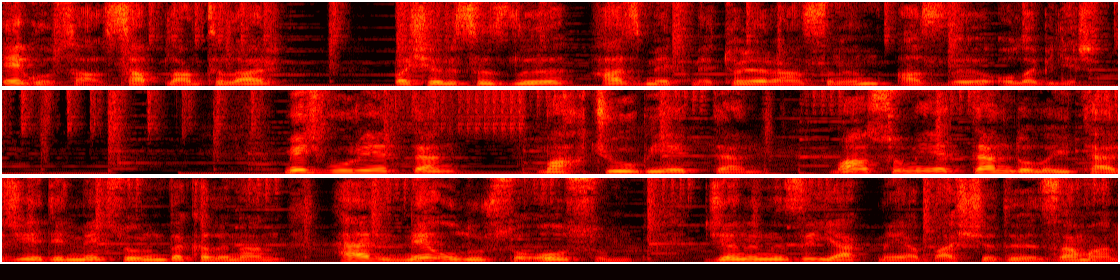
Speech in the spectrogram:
egosal saplantılar başarısızlığı hazmetme toleransının azlığı olabilir. Mecburiyetten, mahcubiyetten, masumiyetten dolayı tercih edilmek zorunda kalınan her ne olursa olsun canınızı yakmaya başladığı zaman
